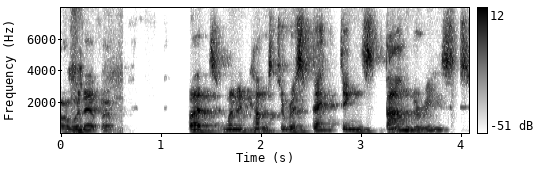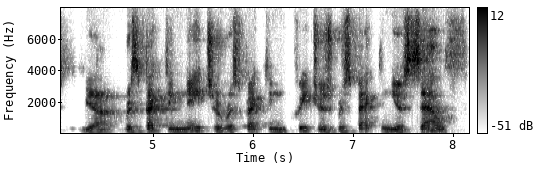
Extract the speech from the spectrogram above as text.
or whatever. But when it comes to respecting boundaries, yeah, respecting nature, respecting creatures, respecting yourself,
